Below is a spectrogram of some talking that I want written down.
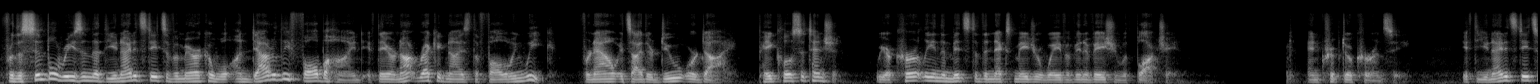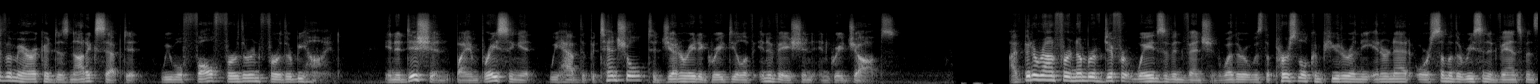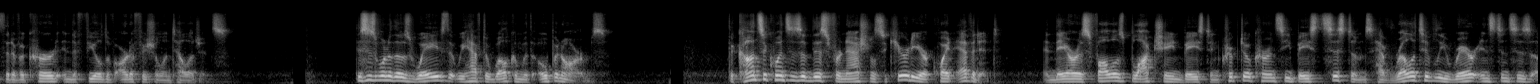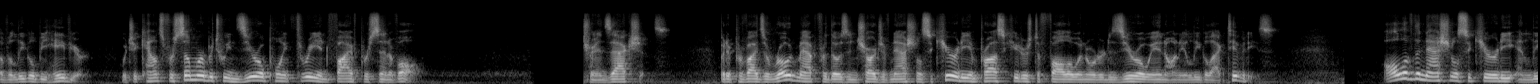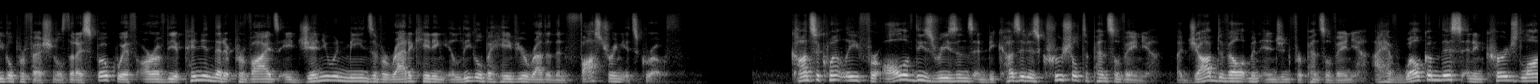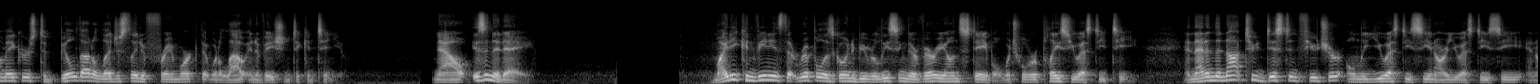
For the simple reason that the United States of America will undoubtedly fall behind if they are not recognized the following week. For now, it's either do or die. Pay close attention. We are currently in the midst of the next major wave of innovation with blockchain and cryptocurrency. If the United States of America does not accept it, we will fall further and further behind. In addition, by embracing it, we have the potential to generate a great deal of innovation and great jobs. I've been around for a number of different waves of invention, whether it was the personal computer and the internet or some of the recent advancements that have occurred in the field of artificial intelligence. This is one of those waves that we have to welcome with open arms. The consequences of this for national security are quite evident, and they are as follows blockchain-based and cryptocurrency-based systems have relatively rare instances of illegal behavior, which accounts for somewhere between 0.3 and 5% of all transactions. But it provides a roadmap for those in charge of national security and prosecutors to follow in order to zero in on illegal activities. All of the national security and legal professionals that I spoke with are of the opinion that it provides a genuine means of eradicating illegal behavior rather than fostering its growth. Consequently, for all of these reasons and because it is crucial to Pennsylvania, a job development engine for Pennsylvania, I have welcomed this and encouraged lawmakers to build out a legislative framework that would allow innovation to continue. Now, isn't it A? Mighty convenience that Ripple is going to be releasing their very own stable, which will replace USDT and that in the not too distant future, only USDC and RUSDC and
